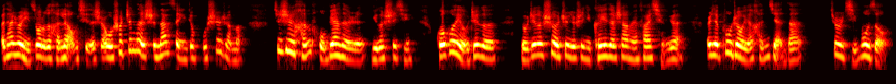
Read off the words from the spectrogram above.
呃，他说你做了个很了不起的事儿，我说真的是 nothing 就不是什么，这是很普遍的人一个事情。国会有这个有这个设置，就是你可以在上面发请愿，而且步骤也很简单，就是几步走。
